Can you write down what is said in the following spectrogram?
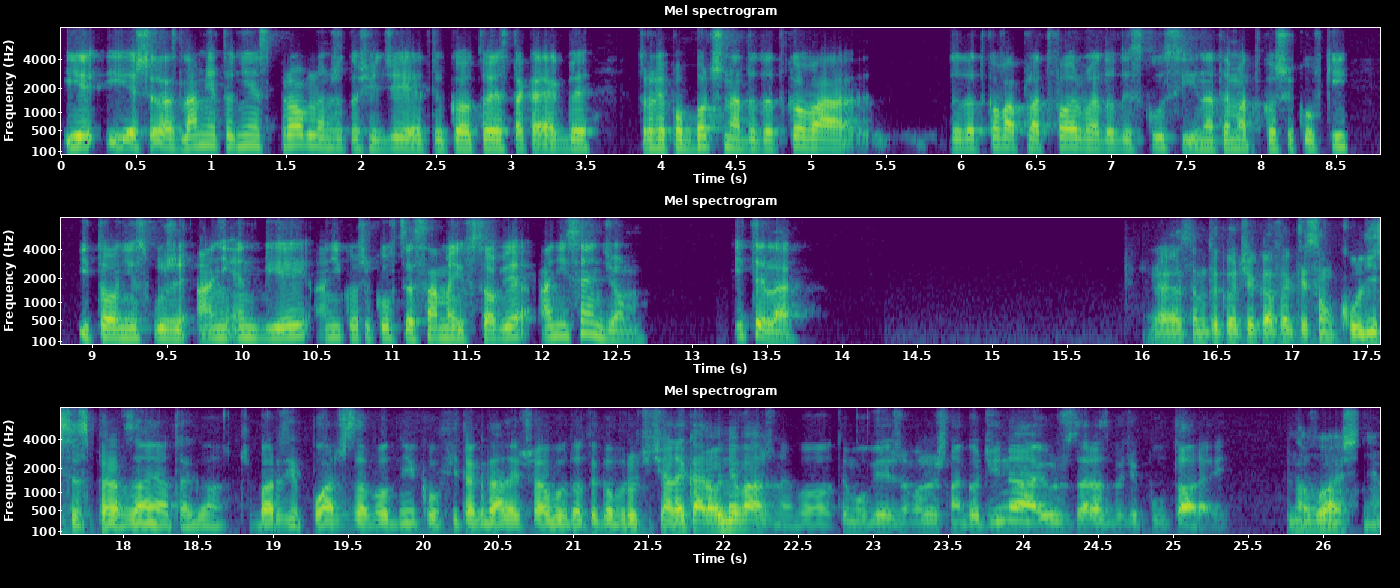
I, I jeszcze raz, dla mnie to nie jest problem, że to się dzieje, tylko to jest taka jakby trochę poboczna, dodatkowa dodatkowa platforma do dyskusji na temat koszykówki i to nie służy ani NBA, ani koszykówce samej w sobie, ani sędziom. I tyle. Ja jestem tylko ciekaw, jakie są kulisy sprawdzania tego, czy bardziej płacz zawodników i tak dalej. Trzeba by do tego wrócić. Ale Karol, nieważne, bo ty mówisz, że możesz na godzinę, a już zaraz będzie półtorej. No właśnie.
